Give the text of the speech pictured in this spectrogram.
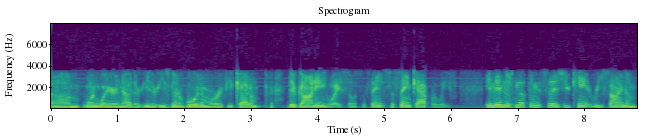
um, one way or another. Either he's going to void them, or if you cut them, they're gone anyway. So it's the same it's the same cap relief. And then there's nothing that says you can't re-sign him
